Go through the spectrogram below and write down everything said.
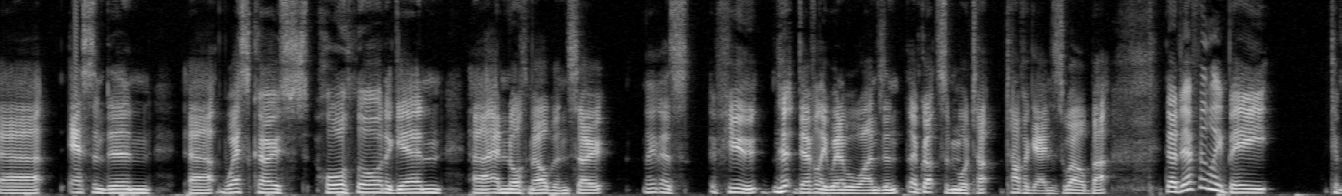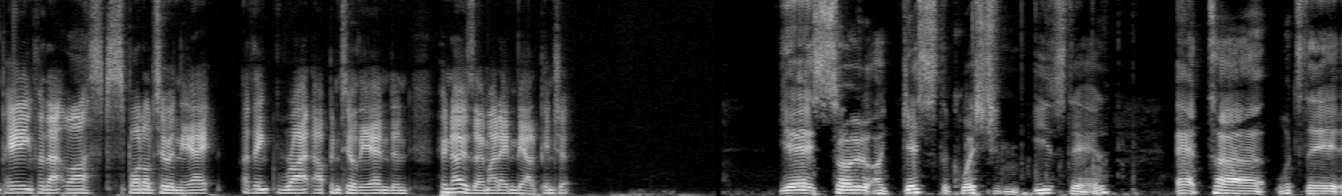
uh, Essendon, uh, West Coast, Hawthorn again, uh, and North Melbourne. So I think there's a few definitely winnable ones, and they've got some more tou tougher games as well. But they'll definitely be competing for that last spot or two in the eight. I think right up until the end, and who knows, they might even be able to pinch it. Yeah, so I guess the question is then at uh, what's their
